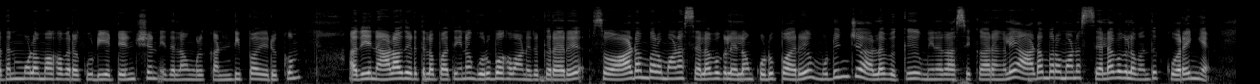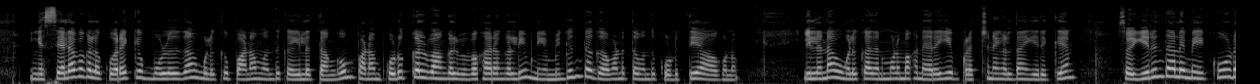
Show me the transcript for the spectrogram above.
அதன் மூலமாக வரக்கூடிய டென்ஷன் இதெல்லாம் உங்களுக்கு கண்டிப்பாக இருக்கும். அதே நாலாவது இடத்துல பார்த்தீங்கன்னா குரு பகவான் இருக்கிறாரு. ஸோ ஆடம்பரமான செலவுகள் எல்லாம் கொடுப்பாரு. முடிஞ்ச அளவுக்கு மீனராசிக்காரங்களே ஆடம்பரமான செலவுகளை வந்து குறைங்க. நீங்கள் செலவுகளை குறைக்கும் பொழுது தான் உங்களுக்கு பணம் வந்து கையில் தங்கும். பணம் கொடுக்கல் வாங்கல் விவகாரங்கள்லையும் நீங்கள் மிகுந்த கவனத்தை வந்து கொடுத்தே ஆகணும். இல்லைனா உங்களுக்கு அதன் மூலமாக நிறைய பிரச்சனைகள் தான் இருக்குது ஸோ இருந்தாலுமே கூட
